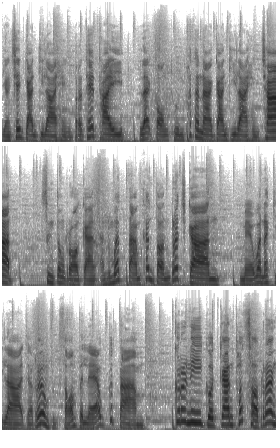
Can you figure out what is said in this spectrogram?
อย่างเช่น การกีฬาแห่งประเทศไทย และกองทุนพัฒนาการกีฬาแห่งชาติ ซึ่งต้องรอการอนุมัติตามขั้นตอนราชการ แม้ว่านักกีฬาจะเริ่มฝึกซ้อมไปแล้วก็ตาม กรณีกฎการทดสอบร่าง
